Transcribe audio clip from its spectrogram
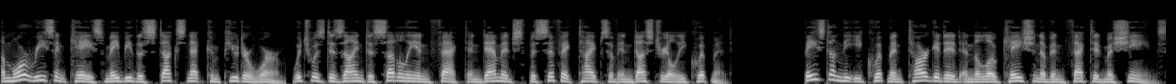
A more recent case may be the Stuxnet computer worm, which was designed to subtly infect and damage specific types of industrial equipment. Based on the equipment targeted and the location of infected machines,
